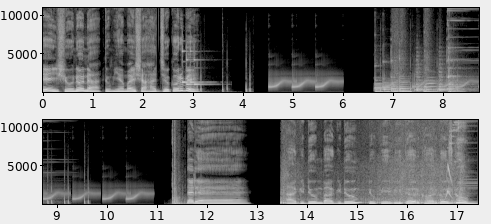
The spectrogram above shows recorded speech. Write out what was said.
এই শোনো না তুমি আমায় সাহায্য করবে। টাডা! আগডুম বাগডুম টুপির ভিতর খরগোশ গুম।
